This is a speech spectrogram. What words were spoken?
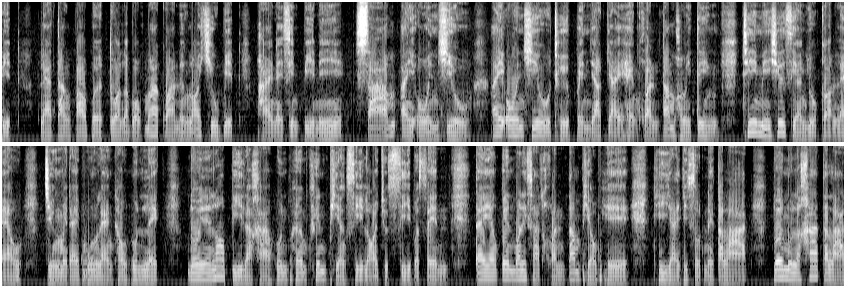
บิต และตั้งเป้าเปิดตัวระบบมากกว่า 100 คิวบิต ภายในสิ้นปีนี้ 3. IONQ IONQ ถือเป็นยักษ์ใหญ่แห่งควอนตัมคอมพิวติ้งที่มีชื่อเสียงอยู่ก่อนแล้ว จึงไม่ได้พุ่งแรงเท่าหุ้นเล็ก โดยในรอบปีราคาหุ้นเพิ่มขึ้นเพียง 400.4%แต่ยังเป็นบริษัทควอนตัมเพียวเพ ที่ใหญ่ที่สุดในตลาด ด้วยมูลค่าตลาด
